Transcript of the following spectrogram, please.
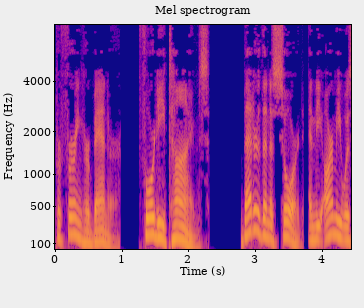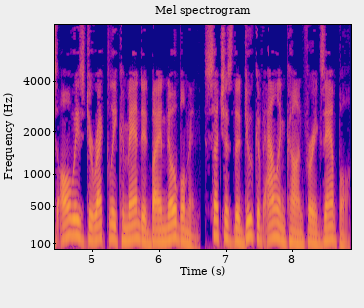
preferring her banner, 40 times, better than a sword, and the army was always directly commanded by a nobleman, such as the Duke of Alencon for example.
